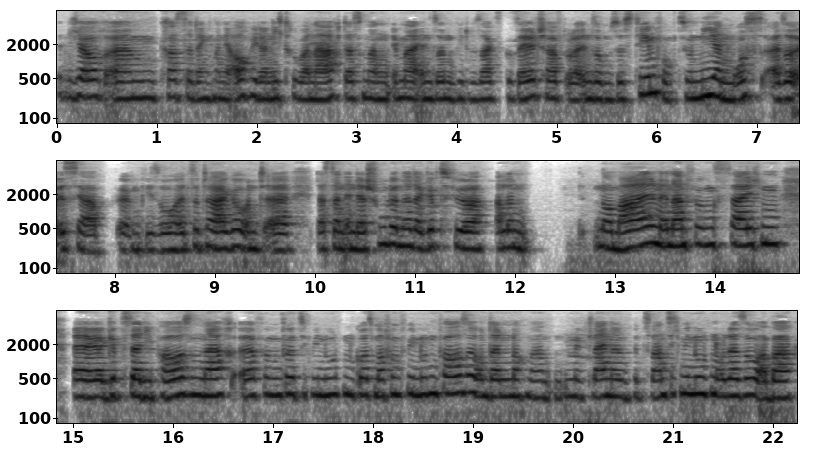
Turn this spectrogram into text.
Finde ich auch ähm, krass, da denkt man ja auch wieder nicht drüber nach, dass man immer in so einem, wie du sagst, Gesellschaft oder in so einem System funktionieren muss. Also ist ja irgendwie so heutzutage. Und äh, das dann in der Schule, ne, da gibt's für alle normalen, in Anführungszeichen, äh, gibt da die Pausen nach äh, 45 Minuten, kurz mal 5 Minuten Pause und dann nochmal eine kleine mit 20 Minuten oder so. Aber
